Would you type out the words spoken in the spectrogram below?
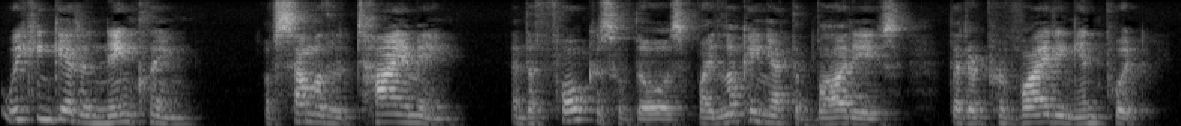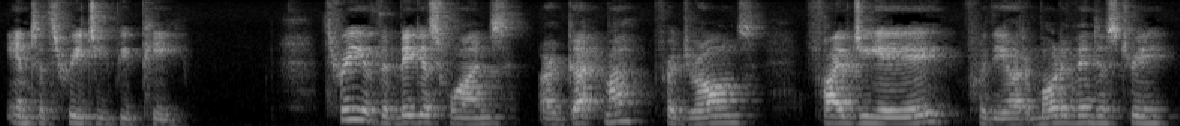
We can get an inkling of some of the timing and the focus of those by looking at the bodies that are providing input into 3GPP. Three of the biggest ones are GUTMA for drones, 5GAA for the automotive industry,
